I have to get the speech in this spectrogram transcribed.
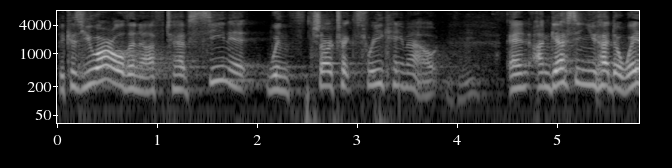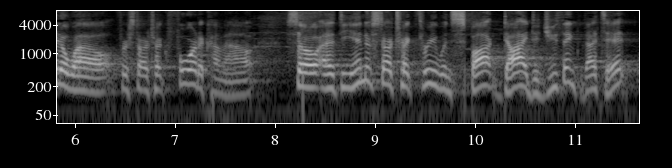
because you are old enough to have seen it when Star Trek Three came out, Mm-hmm. and I'm guessing you had to wait a while for Star Trek Four to come out. So at the end of Star Trek Three, when Spock died, did you think that's it?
